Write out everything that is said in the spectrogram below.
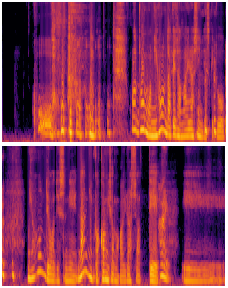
ほう。これどうも日本だけじゃないらしいんですけど、日本ではですね、何人か神様がいらっしゃって、はい。え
